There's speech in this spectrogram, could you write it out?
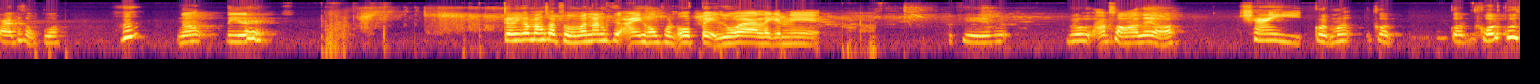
ตายไปสองตัวน้องตีเลยตอนนี้กำลังสับสนว่านั่นคือไอของผลโอเปะหรือว่าอะไรกันแน่ โอเคเบลอัพสองอันเลยเหรอ ใช่ กดมากด กดโค้ดคูณ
